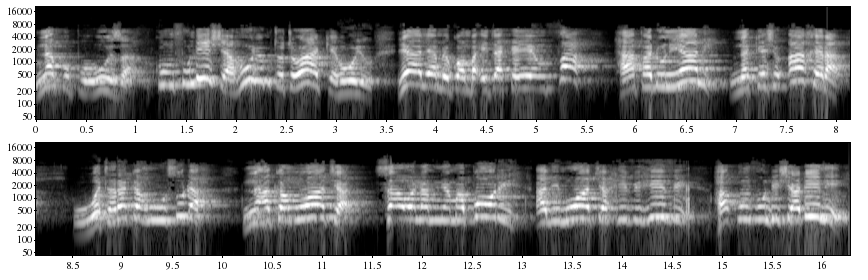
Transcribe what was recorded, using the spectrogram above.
na kupuuza kumfundisha huyu mtoto wake huyu yale amekwamba itakayemfaa hapa duniani na kesho akhera. Wataraka husuda na akamwacha sawa na mnyama pori alimwacha hivi hivi hakumfundisha dini.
